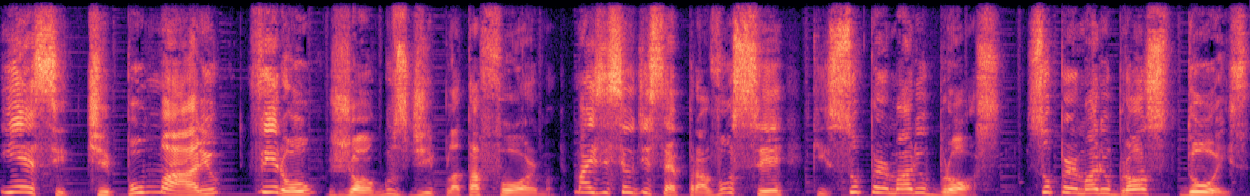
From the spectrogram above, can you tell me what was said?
E esse tipo Mario virou jogos de plataforma. Mas e se eu disser para você que Super Mario Bros Super Mario Bros 2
